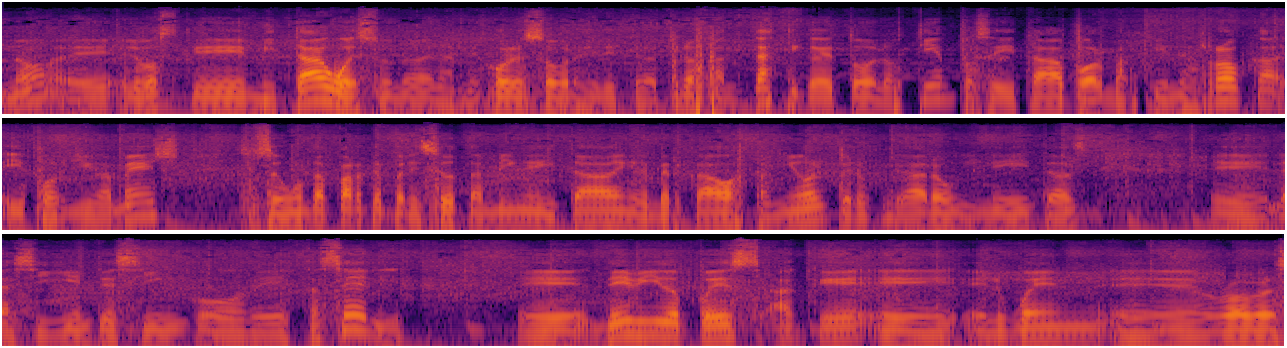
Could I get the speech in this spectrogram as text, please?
¿No? Eh, el bosque Mitago es una de las mejores obras de literatura fantástica de todos los tiempos, editada por Martínez Roca y por Gigamesh. Su segunda parte apareció también editada en el mercado español, pero quedaron inéditas eh, las siguientes cinco de esta serie. Eh, debido pues a que el buen Robert,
